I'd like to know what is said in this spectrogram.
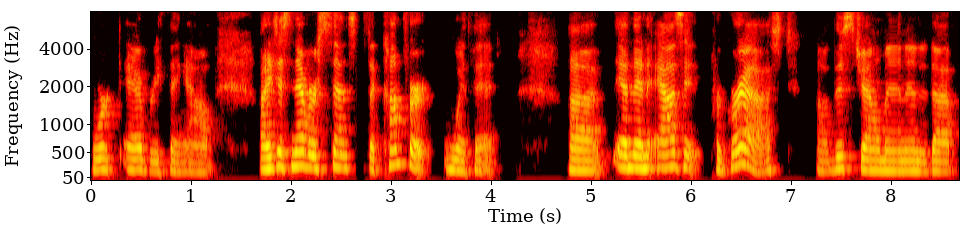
worked everything out. I just never sensed the comfort with it. Uh, and then as it progressed, uh, this gentleman ended up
